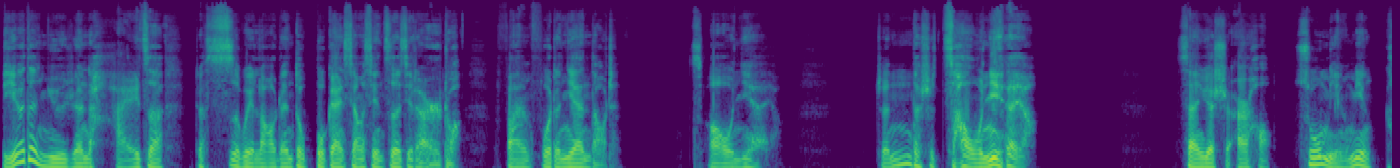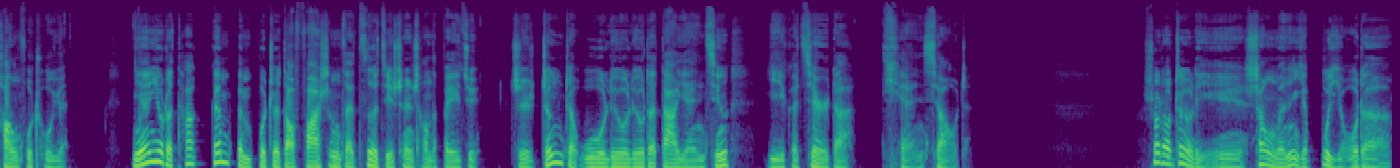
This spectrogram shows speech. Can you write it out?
别的女人的孩子，这四位老人都不敢相信自己的耳朵，反复的念叨着：“造孽呀，真的是造孽呀！”三月十二号，苏明明康复出院。年幼的他根本不知道发生在自己身上的悲剧，只睁着乌溜溜的大眼睛，一个劲儿的甜笑着。说到这里，尚文也不由得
